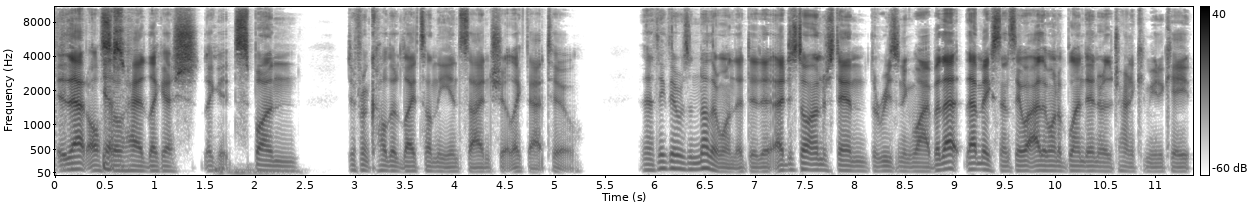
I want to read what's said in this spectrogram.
eh, that also Yes. had like a sh- like it spun different colored lights on the inside and shit like that too. And I think there was another one that did it. I just don't understand the reasoning why, but that that makes sense. They either want to blend in or they're trying to communicate.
